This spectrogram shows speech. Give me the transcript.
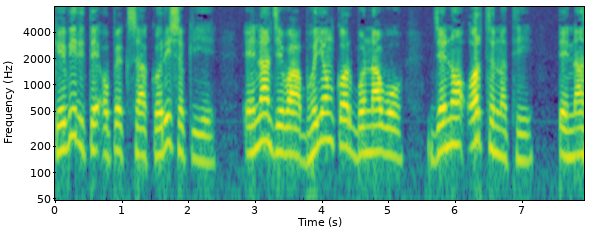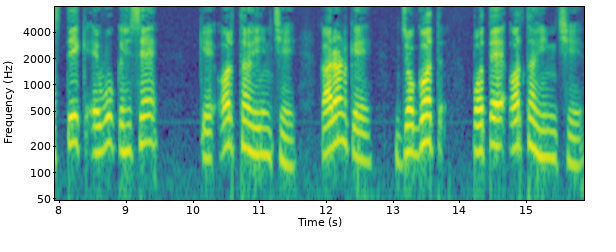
કેવી રીતે અપેક્ષા કરી શકીએ? એના જેવા ભયંકર બનાવો જેનો અર્થ નથી. તે નાસ્તિક એવું કહેશે કે અર્થહીન છે, કારણ કે જગત પોતે અર્થહીન છે.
